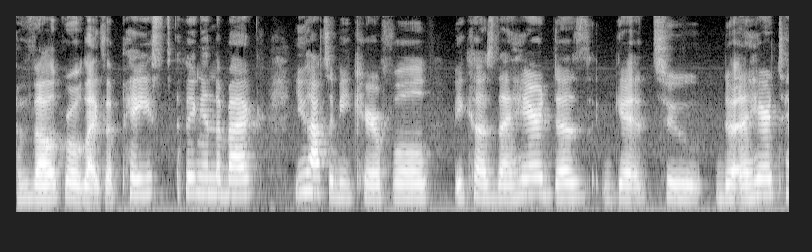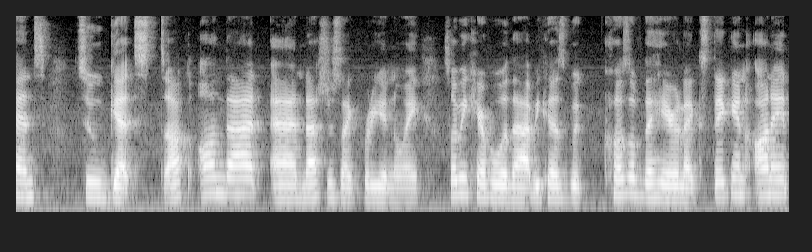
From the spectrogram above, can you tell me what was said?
velcro like the paste thing in the back you have to be careful because the hair does get to the hair tends to get stuck on that and that's just like pretty annoying. So be careful with that because because of the hair like sticking on it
